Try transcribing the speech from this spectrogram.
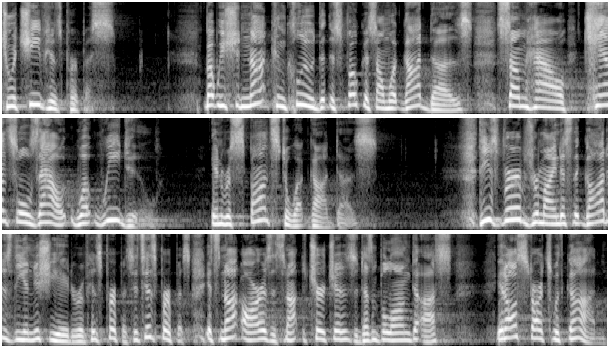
to achieve his purpose. But we should not conclude that this focus on what God does somehow cancels out what we do in response to what God does. These verbs remind us that God is the initiator of his purpose. It's his purpose. It's not ours, it's not the church's, it doesn't belong to us. It all starts with God.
